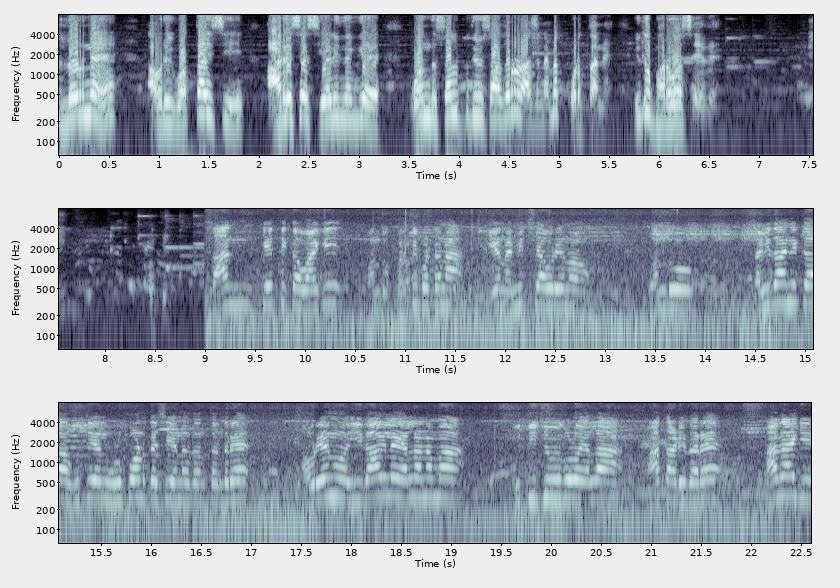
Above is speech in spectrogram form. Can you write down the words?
ಎಲ್ಲರನ್ನೇ ಅವ್ರಿಗೆ ಒತ್ತಾಯಿಸಿ ಆರ್ ಎಸ್ ಎಸ್ ಹೇಳಿದಂಗೆ ಒಂದು ಸ್ವಲ್ಪ ದಿವಸ ಆದರೂ ರಾಜೀನಾಮೆ ಕೊಡ್ತಾನೆ. ಇದು ಭರವಸೆ ಇದೆ. ಸಾಂಕೇತಿಕವಾಗಿ ಒಂದು ಪ್ರತಿಭಟನಾ, ಏನು ಅಮಿತ್ ಶಾ ಅವರೇನೋ ಒಂದು ಸಂವಿಧಾನಿಕ ಹುದ್ದೆಯಲ್ಲಿ ಉಳ್ಕೊಂಡು ಕಸಿ ಏನದಂತಂದರೆ ಅವರೇನು ಈಗಾಗಲೇ ಎಲ್ಲ ನಮ್ಮ ಬುದ್ಧಿಜೀವಿಗಳು ಎಲ್ಲ ಮಾತಾಡಿದ್ದಾರೆ. ಹಾಗಾಗಿ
